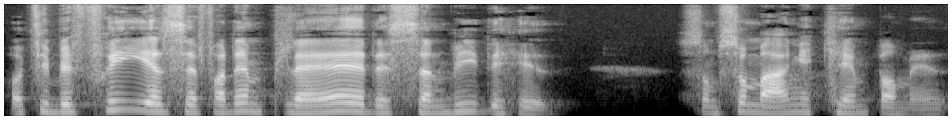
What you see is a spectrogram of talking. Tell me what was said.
og til befrielse fra den plagede samvittighed, som så mange kæmper med.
